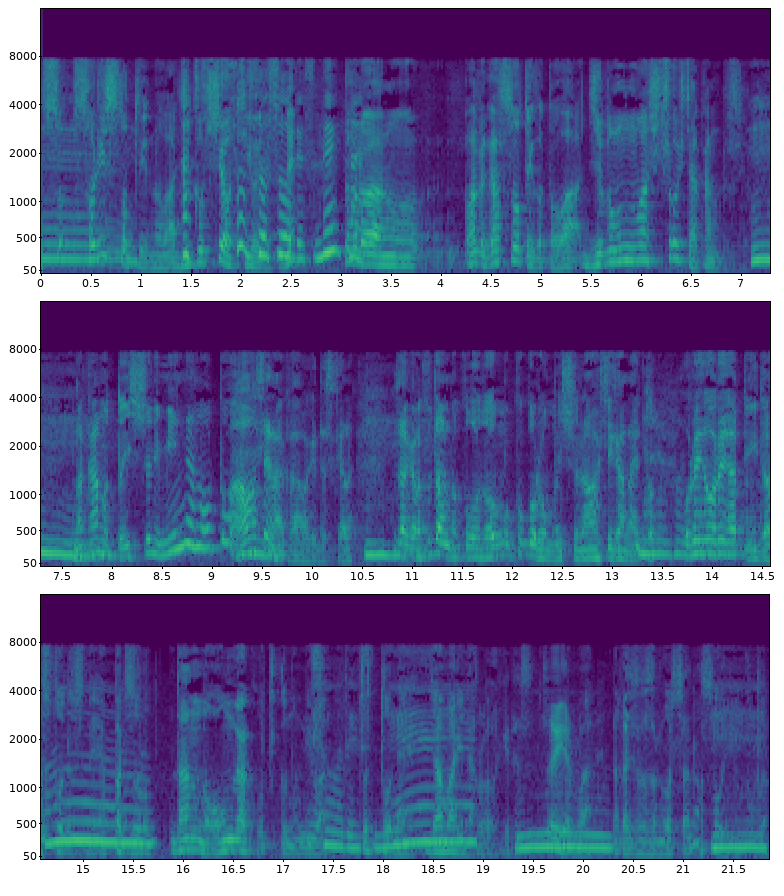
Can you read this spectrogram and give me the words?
ソソリストというのは自己主張強いですね。そうそうですね。だから、はい、あの我々合奏ということは自分は主張しちゃあかんんですよ、仲間と一緒にみんなの音を合わせなあかんわけですから、だから普段の行動も心も一緒に合わせていかないと俺が俺がって言い出すとですねやっぱりその段の音楽を作るのにはちょっとね邪魔になるわけです。それが、まあ、中島さんがおっしゃるのはそういうこと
